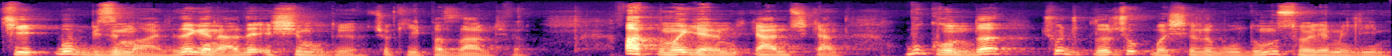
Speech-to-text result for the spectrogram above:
Ki bu bizim ailede genelde eşim oluyor. Çok iyi pazarlıyor. Aklıma gelmiş, gelmişken bu konuda çocukları çok başarılı bulduğumu söylemeliyim.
